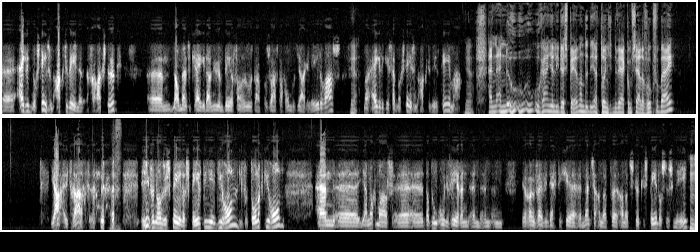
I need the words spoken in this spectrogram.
Uh, eigenlijk nog steeds een actuele vraagstuk. Um, nou, mensen krijgen daar nu een beeld van hoe dat, zoals dat 100 jaar geleden was. Ja. Maar eigenlijk is dat nog steeds een actueel thema. Ja. En, en hoe, hoe, hoe gaan jullie daar spelen? Want ja, Tontje de Werk komt zelf ook voorbij. Ja, uiteraard. een van onze spelers speelt die, die rol, die vertolkt die rol. En uh, ja, nogmaals, uh, dat doen ongeveer een, een, een, een ruim 35 uh, mensen aan dat, aan dat stuk spelers dus mee. Hm.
